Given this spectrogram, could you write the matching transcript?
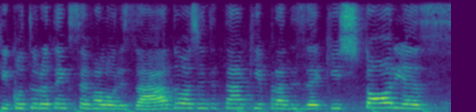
que cultura tem que ser valorizado. A gente está aqui para dizer que histórias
